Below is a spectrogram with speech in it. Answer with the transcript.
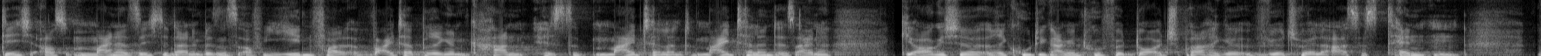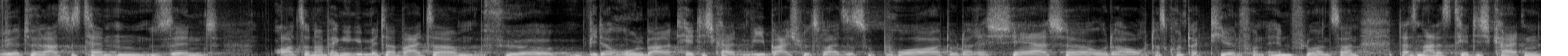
dich aus meiner Sicht in deinem Business auf jeden Fall weiterbringen kann, ist MyTalent. MyTalent ist eine Georgische Recruiting-Agentur für deutschsprachige virtuelle Assistenten. Virtuelle Assistenten sind ortsunabhängige Mitarbeiter für wiederholbare Tätigkeiten wie beispielsweise Support oder Recherche oder auch das Kontaktieren von Influencern. Das sind alles Tätigkeiten,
